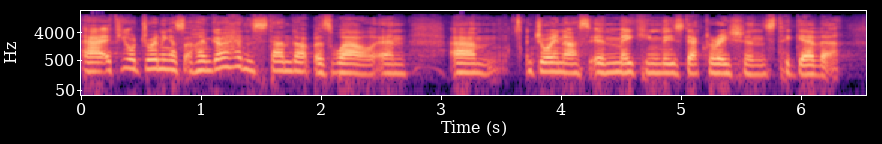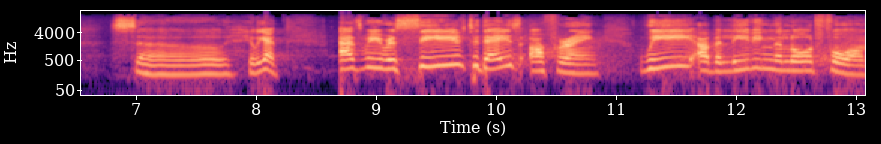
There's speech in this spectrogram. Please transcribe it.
Uh, if you're joining us at home, go ahead and stand up as well and um, join us in making these declarations together. So here we go. As we receive today's offering, we are believing the Lord for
